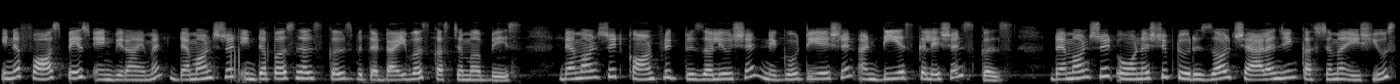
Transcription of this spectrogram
in a fast-paced environment. Demonstrate interpersonal skills with a diverse customer base. Demonstrate conflict resolution, negotiation and de-escalation skills. Demonstrate ownership to resolve challenging customer issues,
